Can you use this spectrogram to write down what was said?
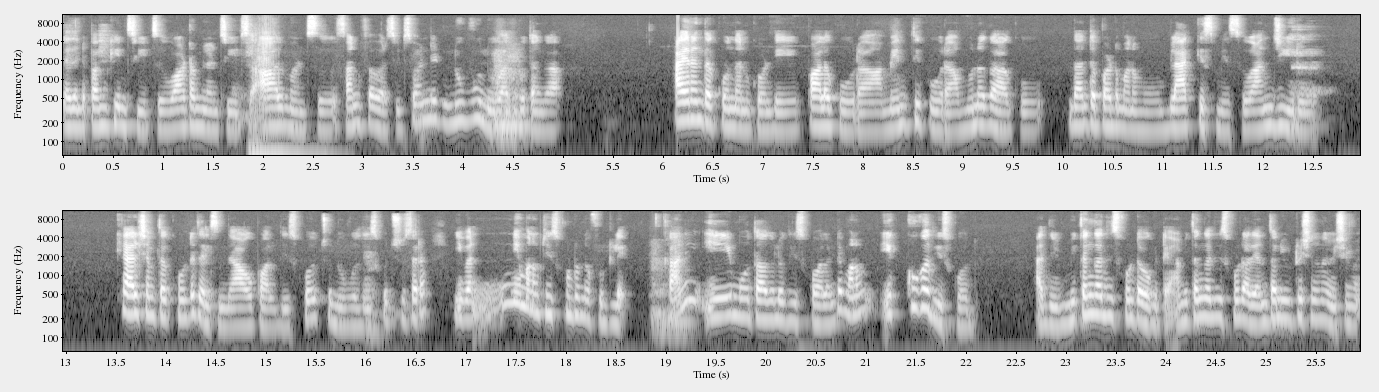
లేదంటే pumpkin seeds watermelon seeds almonds sunflower seeds అన్ని నువ్వులు అద్భుతంగా ఐరన్ తక్కువ ఉందనుకోండి పాలకూర మెంతి కూర మునగాకు దాంతోపాటు మనము బ్లాక్ కిస్మిస్ అంజీరు కాల్షియం తక్కువ ఉంటే తెలిసింది. ఆవు పాలు తీసుకోవచ్చు నువ్వులు తీసుకోవచ్చు చూసారా? ఇవన్నీ మనం తీసుకుంటున్న ఫుడ్లే. కానీ ఏ మోతాదులో తీసుకోవాలంటే మనం ఎక్కువగా తీసుకోవద్దు. అది మితంగా తీసుకుంటే ఒకటే అమితంగా తీసుకుంటే అది ఎంత న్యూట్రిషన్ అన్న విషయమే.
